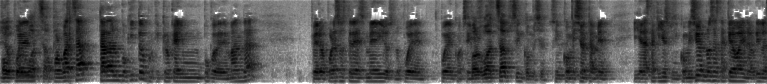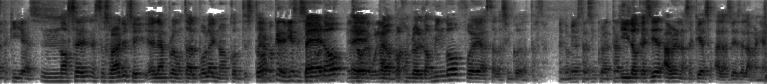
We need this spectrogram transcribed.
O Lo por pueden, WhatsApp. o por WhatsApp. Tardan un poquito porque creo que hay un poco de demanda. Pero por esos tres medios lo pueden, pueden conseguir. Por sus- WhatsApp sin comisión. Sin comisión también. Y en las taquillas pues, sin comisión. No sé hasta qué hora vayan a abrir las taquillas. No sé en estos horarios si le han preguntado al Puebla y no contestó. Pero creo que de 10 a 5. Pero, es lo eh, regular. pero, ¿no? por ejemplo, el domingo fue hasta las 5 de la tarde. El domingo hasta las 5 de la tarde. Y lo que sí abren las taquillas a las 10 de la mañana.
